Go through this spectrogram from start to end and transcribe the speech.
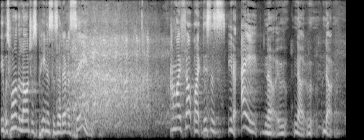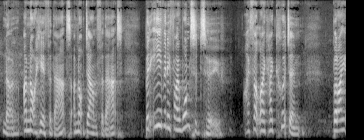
it was one of the largest penises I'd ever seen. And I felt like this is, you know, A, no, no, no, no. I'm not here for that. I'm not down for that. But even if I wanted to, I felt like I couldn't. But I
